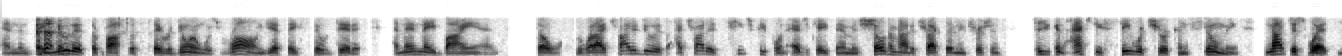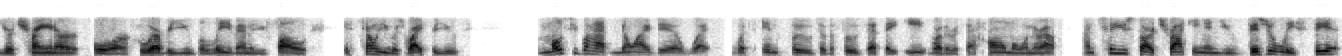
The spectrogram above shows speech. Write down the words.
And then they knew that the process they were doing was wrong, yet they still did it. And then they buy in. So what I try to do is I try to teach people and educate them and show them how to track their nutrition so you can actually see what you're consuming, not just what your trainer or whoever you believe in or you follow is telling you is right for you. Most people have no idea what what's in foods or the foods that they eat, whether it's at home or when they're out. Until you start tracking and you visually see it,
